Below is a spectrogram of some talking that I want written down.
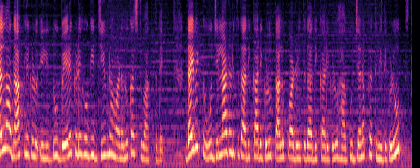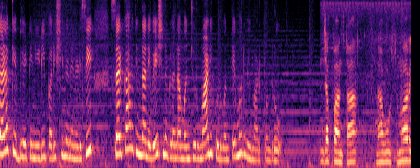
ಎಲ್ಲ ದಾಖಲೆಗಳು ಇಲ್ಲಿದ್ದು ಬೇರೆ ಕಡೆ ಹೋಗಿ ಜೀವನ ಮಾಡಲು ಕಷ್ಟವಾಗ್ತದೆ. ದಯವಿಟ್ಟು ಜಿಲ್ಲಾಡಳಿತದ ಅಧಿಕಾರಿಗಳು, ತಾಲೂಕು ಆಡಳಿತದ ಅಧಿಕಾರಿಗಳು ಹಾಗೂ ಜನಪ್ರತಿನಿಧಿಗಳು ಸ್ಥಳಕ್ಕೆ ಭೇಟಿ ನೀಡಿ ಪರಿಶೀಲನೆ ನಡೆಸಿ ಸರ್ಕಾರದಿಂದ ನಿವೇಶನಗಳನ್ನು ಮಂಜೂರು ಮಾಡಿಕೊಡುವಂತೆ ಮನವಿ ಮಾಡಿಕೊಂಡ್ರು. ಅಂಜಪ್ಪ ಅಂತ ನಾವು ಸುಮಾರು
